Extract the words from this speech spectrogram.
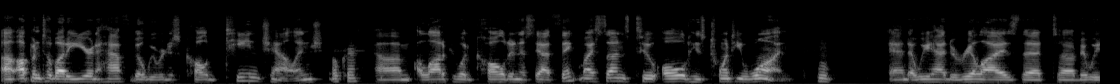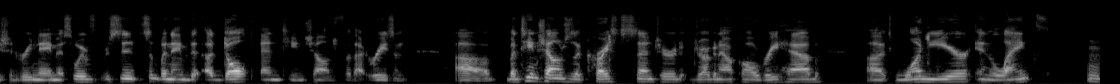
Uh, up until about a year and a half ago, we were just called Teen Challenge. Okay. Um, a lot of people had called in and say, "I think my son's too old. He's 21." Hmm. And uh, we had to realize that uh, maybe we should rename it. So we've simply named it Adult and Teen Challenge for that reason. Uh, but Teen Challenge is a Christ centered drug and alcohol rehab. Uh, it's one year in length. Hmm.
